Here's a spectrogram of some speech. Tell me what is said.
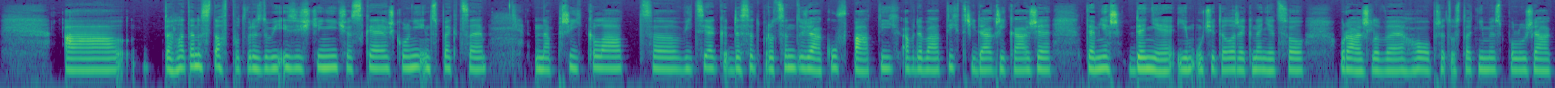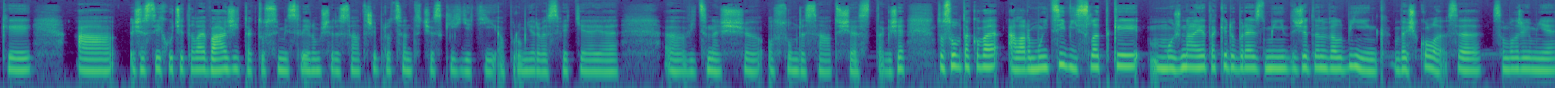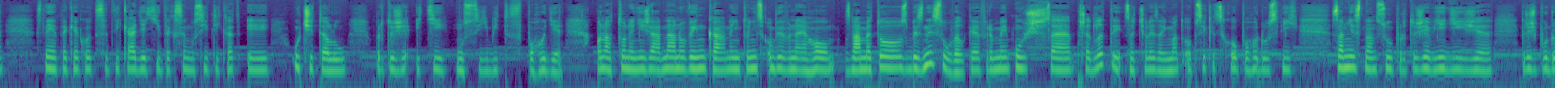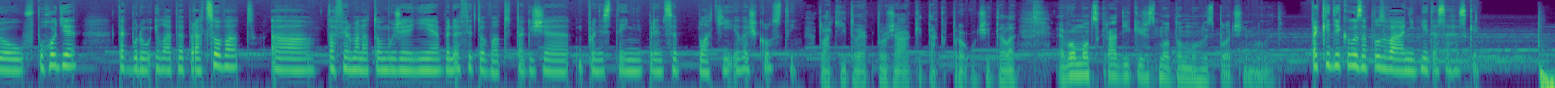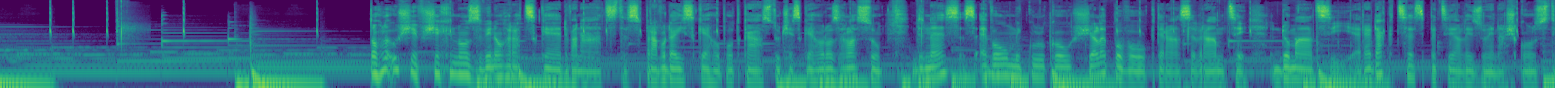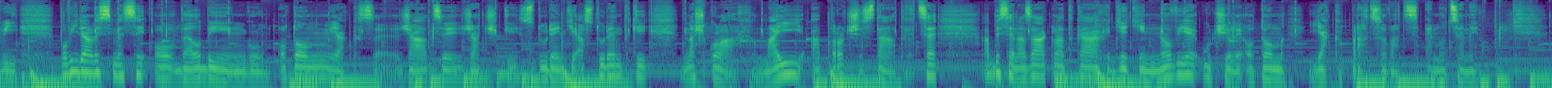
A tenhle ten stav potvrzují i zjištění České školní inspekce. Například víc jak 10% žáků v pátých a v devátých třídách říká, že téměř denně jim učitel řekne něco urážlivého před ostatními spolužáky a že si jich učitelé váží, tak to si myslí jenom 63% českých dětí a průměr ve světě je eh, víc než 80 86. Takže to jsou takové alarmující výsledky. Možná je taky dobré zmínit, že ten well-being ve škole se samozřejmě, stejně tak jako se týká dětí, tak se musí týkat i učitelů, protože i ti musí být v pohodě. Ona to není žádná novinka, není to nic objevného. Známe to z biznisu. Velké firmy už se před lety začaly zajímat o psychickou pohodu svých zaměstnanců, protože vědí, že když budou v pohodě, tak budou i lépe pracovat a ta firma na to může jedině benefitovat. Takže úplně stejný princip platí i ve školství. Platí to jak pro žáky, tak pro učitele. Evo, moc krát díky, že jsme o tom mohli společně mluvit. Taky děkuji za pozvání, mějte se hezky. Tohle už je všechno z Vinohradské 12, z pravodajského podcastu Českého rozhlasu. Dnes s Evou Mikulkou Šelepovou, která se v rámci domácí redakce specializuje na školství. Povídali jsme si o wellbeingu, o tom, jak se žáci, žačky, studenti a studentky na školách mají a proč stát chce, aby se na základkách děti nově učili o tom, jak pracovat s emocemi.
